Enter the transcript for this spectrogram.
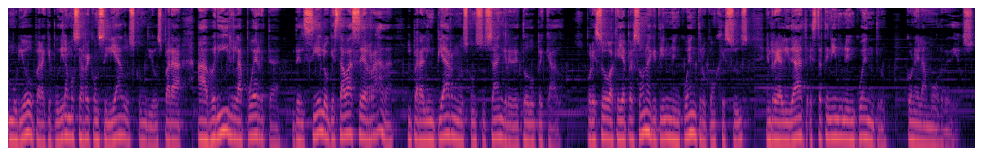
murió para que pudiéramos ser reconciliados con Dios, para abrir la puerta del cielo que estaba cerrada y para limpiarnos con su sangre de todo pecado. Por eso aquella persona que tiene un encuentro con Jesús en realidad está teniendo un encuentro con el amor de Dios.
